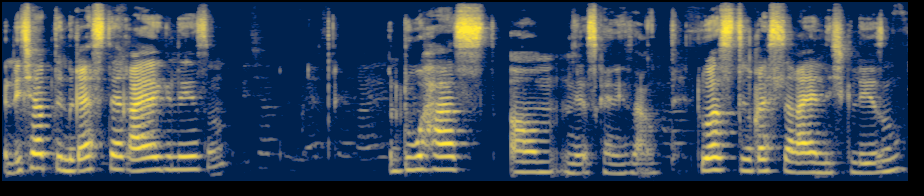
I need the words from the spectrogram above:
Und ich habe den Rest der Reihe gelesen. Und du hast, ähm, nee, das kann ich nicht sagen. Du hast den Rest der Reihe nicht gelesen.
